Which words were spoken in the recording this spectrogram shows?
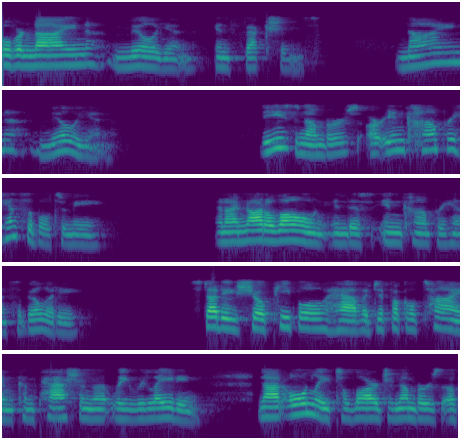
Over nine million infections. Nine million. These numbers are incomprehensible to me. And I'm not alone in this incomprehensibility. Studies show people have a difficult time compassionately relating not only to large numbers of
